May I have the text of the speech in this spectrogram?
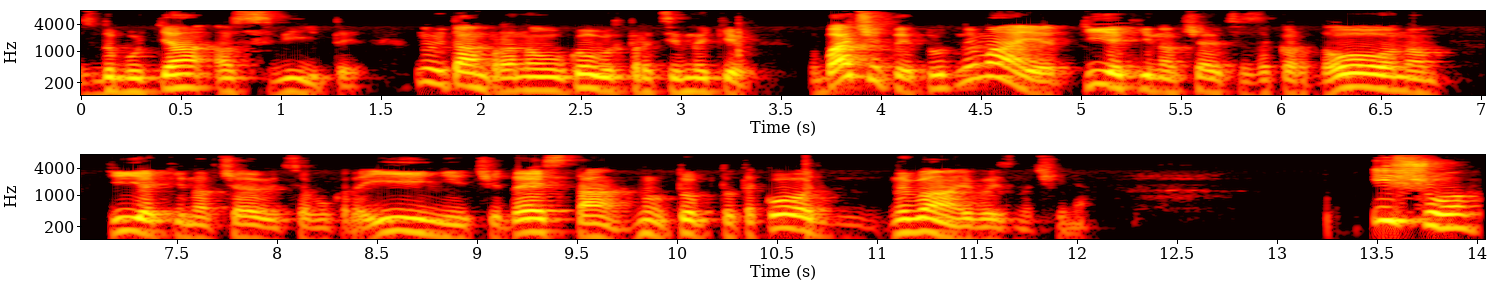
здобуття освіти. Ну і там про наукових працівників. Бачите, тут немає ті, які навчаються за кордоном, ті, які навчаються в Україні чи десь там. Ну, тобто такого немає визначення. І що?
